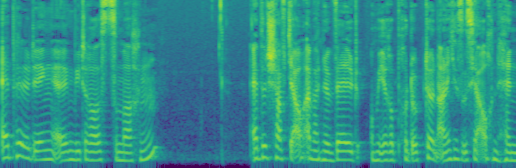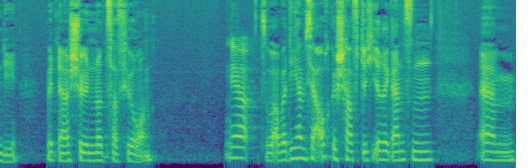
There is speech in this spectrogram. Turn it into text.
Apple-Ding irgendwie draus zu machen, Apple schafft ja auch einfach eine Welt um ihre Produkte und eigentlich ist es ja auch ein Handy mit einer schönen Nutzerführung. Ja. So, aber die haben es ja auch geschafft durch ihre ganzen ähm,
